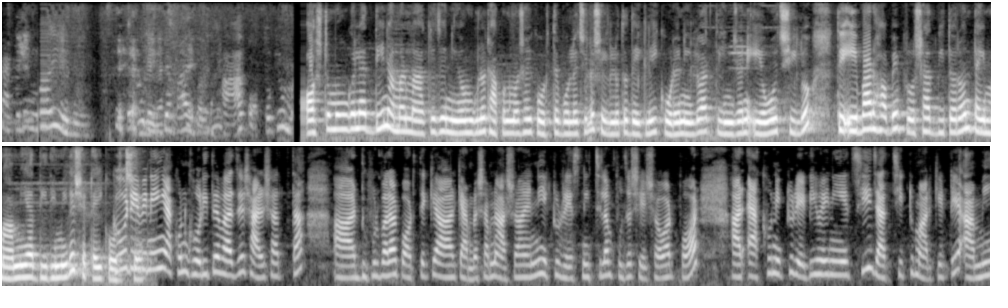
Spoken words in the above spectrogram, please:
প্যাকেটে। নিয়ে এলো। কত কেউ অষ্টমঙ্গলার দিন আমার মাকে যে নিয়মগুলো ঠাকুরমশাই করতে বলেছিল সেগুলো তো দেখলেই করে নিল আর তিনজন এও ছিল। তো এবার হবে প্রসাদ বিতরণ তাই মামি আর দিদি মিলে সেটাই গুড ইভিনিং এখন ঘড়িতে বাজে সাড়ে সাতটা। আর দুপুরবেলার পর থেকে আর ক্যামেরার সামনে আসা হয়নি একটু রেস্ট নিচ্ছিলাম পুজো শেষ হওয়ার পর। আর এখন একটু রেডি হয়ে নিয়েছি যাচ্ছি একটু মার্কেটে আমি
